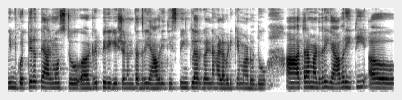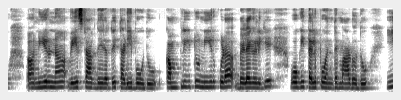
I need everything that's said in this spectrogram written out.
ನಿಮ್ಗೆ ಗೊತ್ತಿರುತ್ತೆ ಆಲ್ಮೋಸ್ಟು ಡ್ರಿಪ್ ಇರಿಗೇಷನ್ ಅಂತಂದರೆ ಯಾವ ರೀತಿ ಸ್ಪಿಂಕ್ಲರ್ಗಳನ್ನ ಅಳವಡಿಕೆ ಮಾಡೋದು. ಆ ಥರ ಮಾಡಿದ್ರೆ ಯಾವ ರೀತಿ ನೀರನ್ನ ವೇಸ್ಟ್ ಆಗದೇ ಇರುತ್ತೆ, ತಡಿಬೋದು. ಕಂಪ್ಲೀಟು ನೀರು ಕೂಡ ಬೆಳೆಗಳಿಗೆ ಹೋಗಿ ತಲುಪುವಂತೆ ಮಾಡೋದು, ಈ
